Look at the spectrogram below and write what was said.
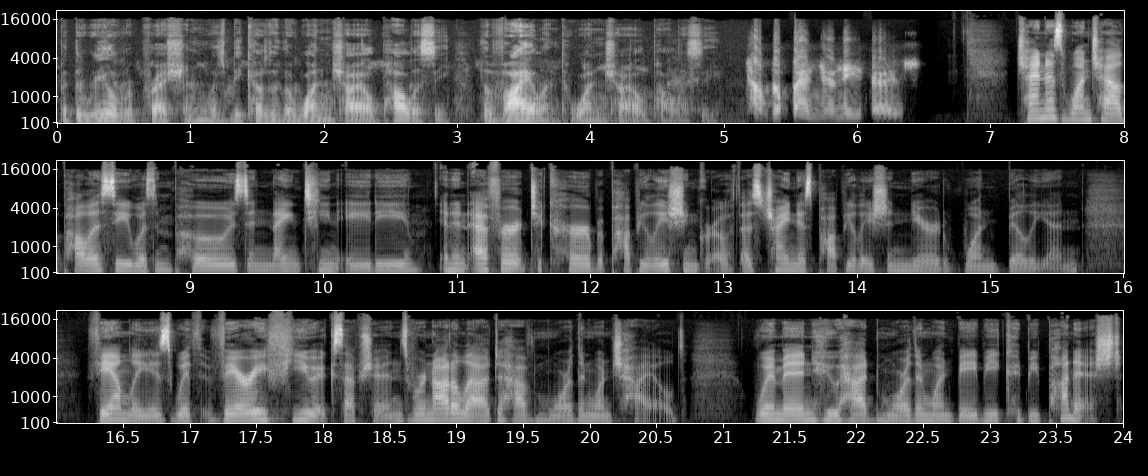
But the real repression was because of the one child policy, the violent one child policy. China's one child policy was imposed in 1980 in an effort to curb population growth as China's population neared 1 billion. Families, with very few exceptions, were not allowed to have more than one child. Women who had more than one baby could be punished,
